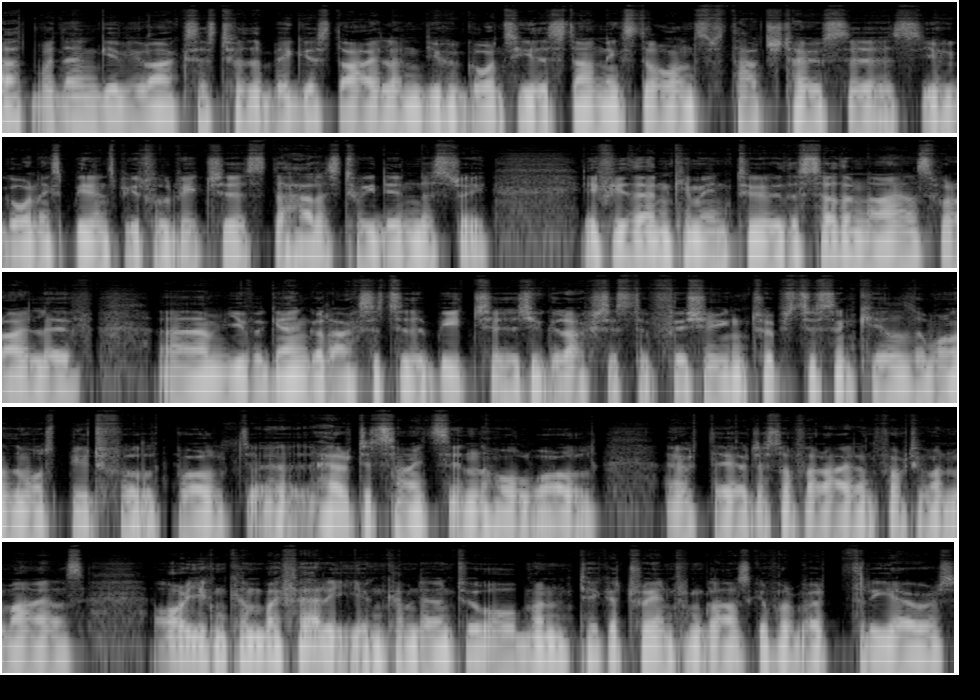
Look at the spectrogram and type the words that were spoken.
That would then give you access to the biggest island. You could go and see the standing stones, thatched houses. You could go and experience beautiful beaches, the Harris Tweed industry. If you then came into the Southern Isles, where I live, um, you've again got access to the beaches. You've got access to fishing, trips to St Kilda, one of the most beautiful World uh, Heritage sites in the whole world, out there just off our island, 41 miles. Or you can come by ferry. You can come down to Oban, take a train from Glasgow for about three hours,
